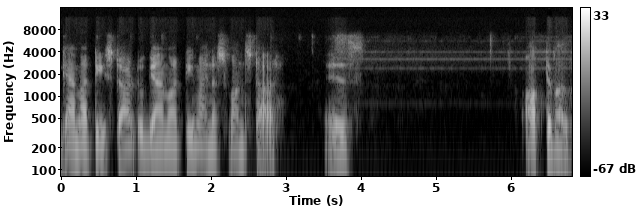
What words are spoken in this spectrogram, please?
gamma t star to gamma t minus 1 star is optimal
